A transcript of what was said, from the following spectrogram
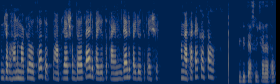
तुमच्या भावानं म्हटलं होतं तर आपल्या शब्दावर राहायला पाहिजे होतं काय द्यायला पाहिजे होते पैसे. मग आता काय करता हो? मी बी त्याच विचारात आहो.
